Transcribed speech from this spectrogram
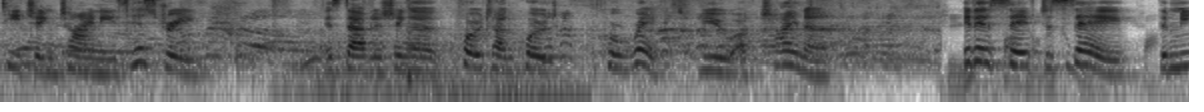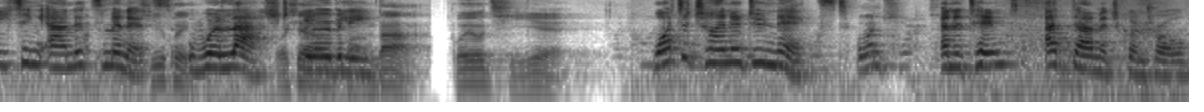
teaching Chinese history, establishing a quote unquote correct view of China. It is safe to say the meeting and its minutes were lashed globally. What did China do next? An attempt at damage control.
